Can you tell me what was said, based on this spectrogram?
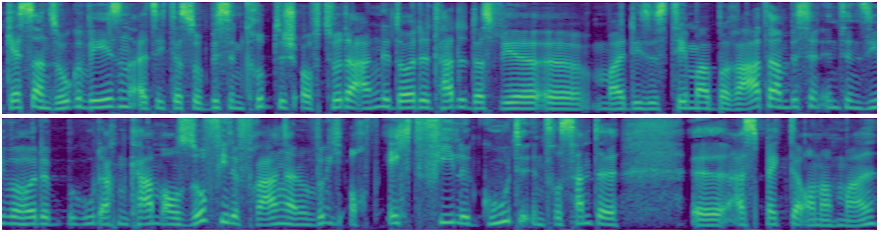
gestern so gewesen, als ich das so ein bisschen kryptisch auf Twitter angedeutet hatte, dass wir äh, mal dieses Thema Berater ein bisschen intensiver heute begutachten, kamen auch so viele Fragen an und wirklich auch echt viele gute, interessante äh, Aspekte auch nochmal.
